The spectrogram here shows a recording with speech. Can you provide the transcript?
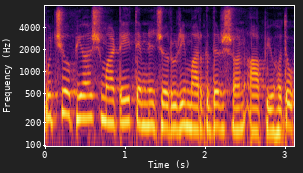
ઉચ્ચ અભ્યાસ માટે તેમને જરૂરી માર્ગદર્શન આપ્યું હતું.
